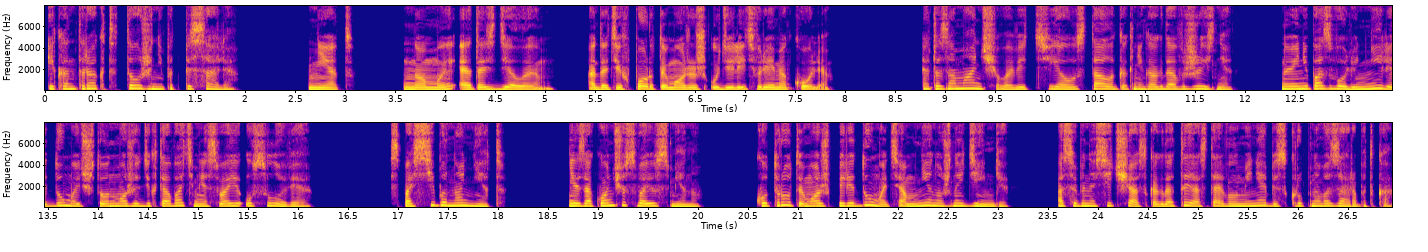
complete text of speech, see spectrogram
и контракт тоже не подписали. Нет, но мы это сделаем. А до тех пор ты можешь уделить время Коле. Это заманчиво, ведь я устала как никогда в жизни, но я не позволю Ниле думать, что он может диктовать мне свои условия. Спасибо, но нет. Я закончу свою смену. К утру ты можешь передумать, а мне нужны деньги. Особенно сейчас, когда ты оставил меня без крупного заработка.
